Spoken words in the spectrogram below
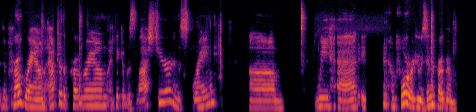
the program, after the program, I think it was last year in the spring, um, we had a student come forward who was in the program,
